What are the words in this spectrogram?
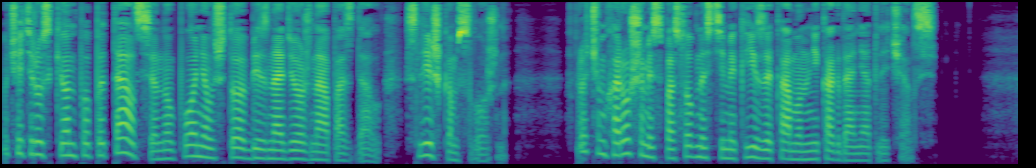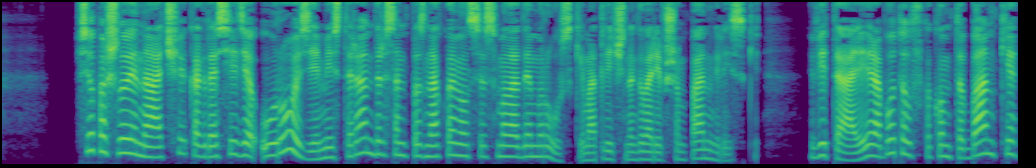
Учить русский он попытался, но понял, что безнадежно опоздал, слишком сложно. Впрочем, хорошими способностями к языкам он никогда не отличался. Все пошло иначе, когда, сидя у Рози, мистер Андерсон познакомился с молодым русским, отлично говорившим по-английски. Виталий работал в каком-то банке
